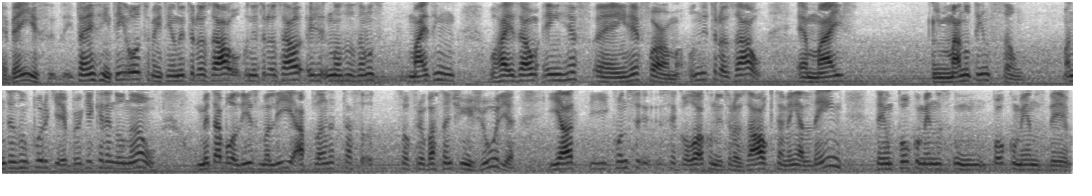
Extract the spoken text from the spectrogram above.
É bem isso. Então, assim, tem outro também, tem o nitrosal. O nitrosal nós usamos mais em o raizal em, é, em reforma. O nitrosal é mais em manutenção. Manutenção por quê? Porque querendo ou não, o metabolismo ali, a planta tá, sofreu bastante injúria e, ela, e quando você, coloca o nitrosal, que também além tem um pouco menos, um pouco menos de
